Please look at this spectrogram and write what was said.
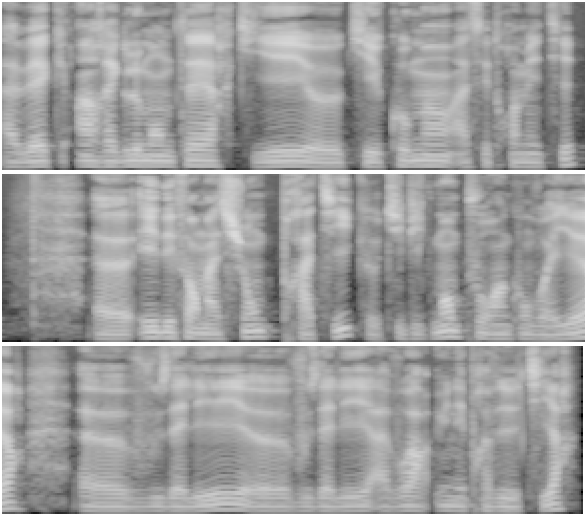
avec un réglementaire qui est, qui est commun à ces trois métiers. Euh, et des formations pratiques. Typiquement pour un convoyeur, euh, vous allez euh, vous allez avoir une épreuve de tir,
